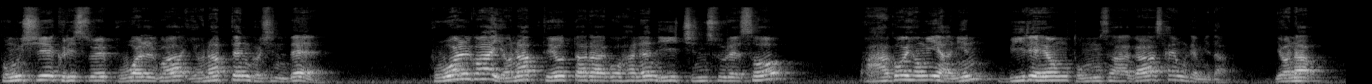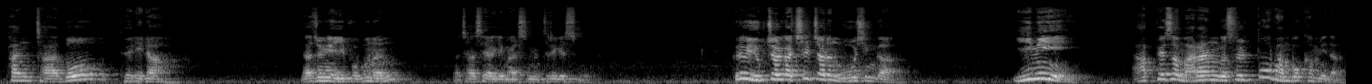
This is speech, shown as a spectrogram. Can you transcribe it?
동시에 그리스도의 부활과 연합된 것인데 부활과 연합되었다라고 하는 이 진술에서 과거형이 아닌 미래형 동사가 사용됩니다. 연합한 자도 되리라. 나중에 이 부분은 자세하게 말씀을 드리겠습니다. 그리고 6절과 7절은 무엇인가? 이미 앞에서 말한 것을 또 반복합니다.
